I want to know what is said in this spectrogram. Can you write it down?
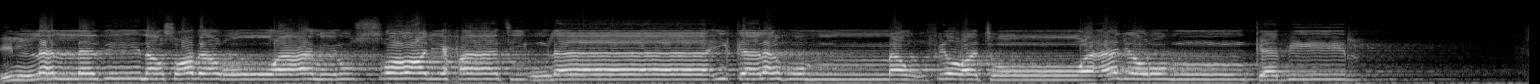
إلا الذين صبروا وعملوا الصالحات أولئك لهم مغفرة وأجر كبير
